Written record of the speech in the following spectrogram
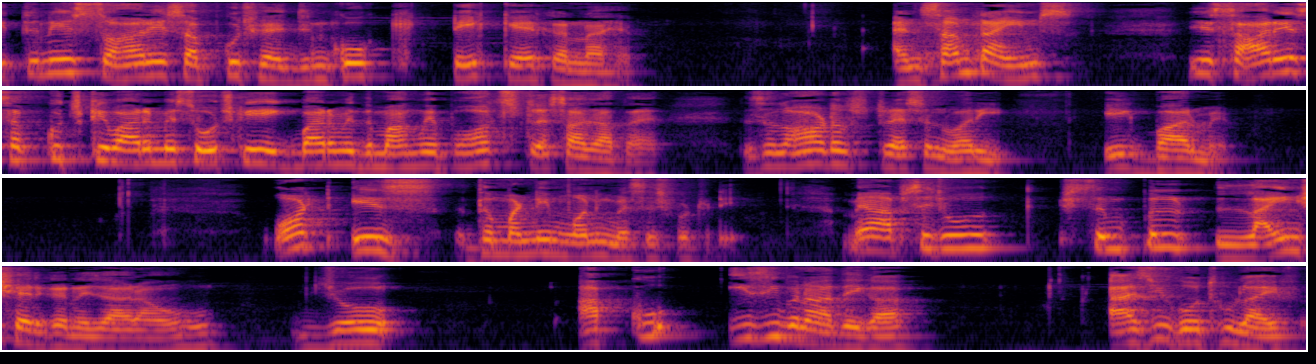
इतने सारे सब कुछ है जिनको टेक केयर करना है। एंड समटाइम्स ये सारे सब कुछ के बारे में सोच के एक बार में दिमाग में बहुत स्ट्रेस आ जाता है। This lot of stress and worry एक बार में। What is the Monday morning message for today मैं आपसे जो सिंपल लाइन शेयर करने जा रहा हूँ, जो आपको इजी बना देगा as you go through life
